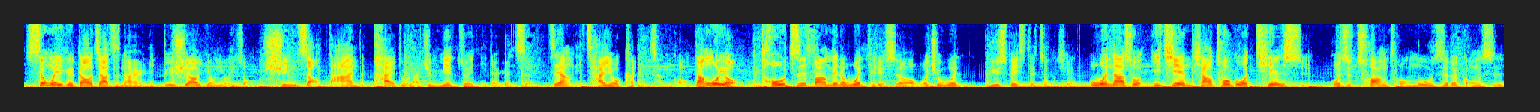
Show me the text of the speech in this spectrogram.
身为一个高价值男人，你必须要拥有一种寻找答案的态度来去面对你的人生，这样你才有可能成功。当我有投资方面的问题的时候，我去问 Uspace 的总监，我问他说，一间想要透过天使或是创投募资的公司，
